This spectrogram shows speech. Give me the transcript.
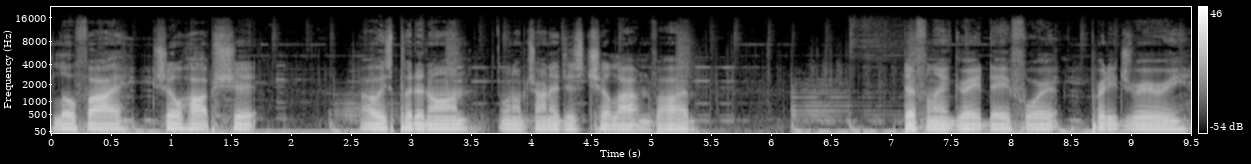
lo-fi, chill hop shit. I always put it on when I'm trying to just chill out and vibe. Definitely a great day for it. Pretty dreary.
